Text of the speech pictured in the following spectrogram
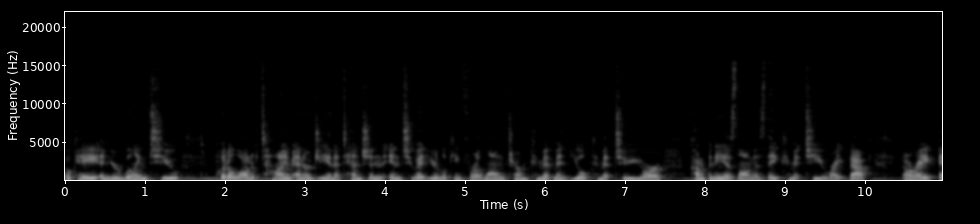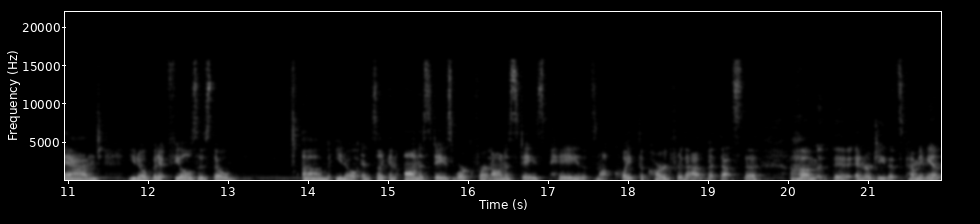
okay? And you're willing to put a lot of time, energy, and attention into it. You're looking for a long-term commitment. You'll commit to your company as long as they commit to you right back, all right? And, you know, but it feels as though um, you know, it's like an honest day's work for an honest day's pay. That's not quite the card for that, but that's the um, the energy that's coming in.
